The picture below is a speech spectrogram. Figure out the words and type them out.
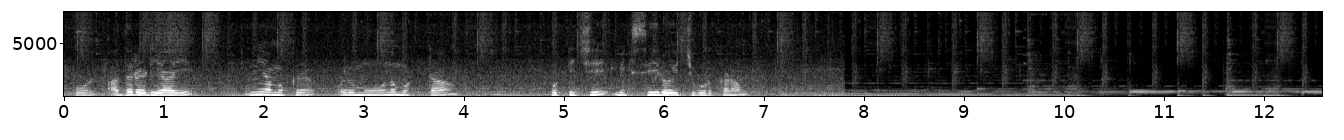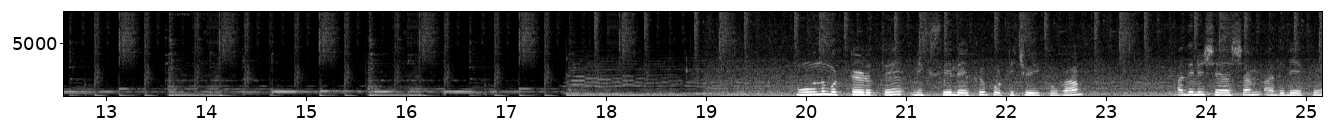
അപ്പോൾ അത് റെഡിയായി. ഇനി നമുക്ക് ഒരു മൂന്ന് മുട്ട പൊട്ടിച്ച് മിക്സിയിൽ ഒഴിച്ച് കൊടുക്കണം. മൂന്ന് മുട്ട എടുത്ത് മിക്സിയിലേക്ക് പൊട്ടിച്ചു വയ്ക്കുക അതിനുശേഷം അതിലേക്ക്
